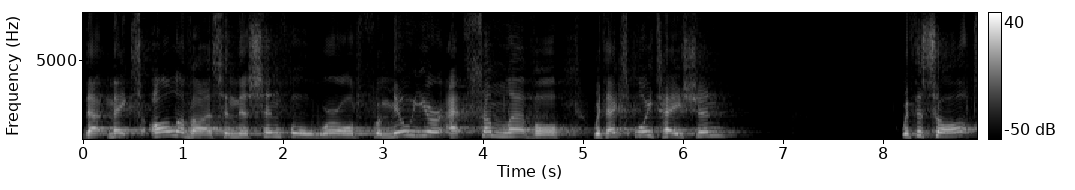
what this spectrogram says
that makes all of us in this sinful world familiar at some level with exploitation, with assault,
